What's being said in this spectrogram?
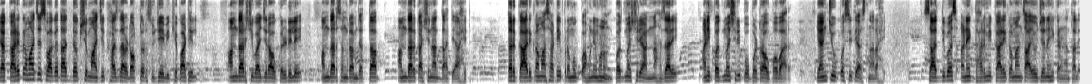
या कार्यक्रमाचे स्वागताध्यक्ष माजी खासदार डॉक्टर सुजय विखे पाटील आमदार शिवाजीराव कर्डिले आमदार संग्राम जगताप आमदार काशीनाथ दाते आहेत. तर कार्यक्रमासाठी प्रमुख पाहुणे म्हणून पद्मश्री अण्णा हजारे आणि पद्मश्री पोपटराव पवार यांची उपस्थिती असणार आहे. सात दिवस अनेक धार्मिक कार्यक्रमांचं आयोजनही करण्यात आलं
